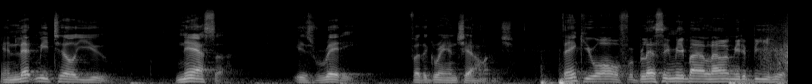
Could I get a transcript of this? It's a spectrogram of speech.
And let me tell you, NASA is ready for the grand challenge. Thank you all for blessing me by allowing me to be here.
